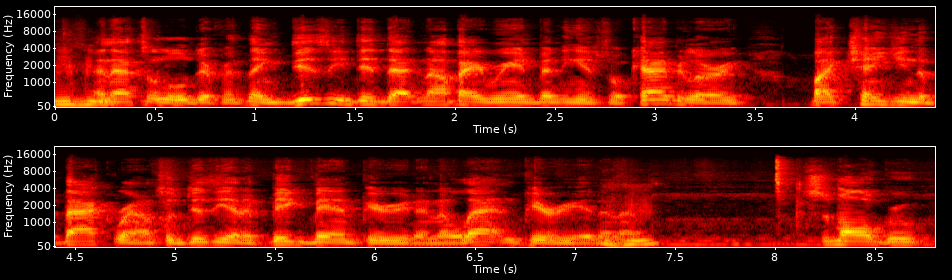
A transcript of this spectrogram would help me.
mm-hmm. and that's a little different thing. Dizzy did that not by reinventing his vocabulary, by changing the background. So Dizzy had a big band period and a Latin period and mm-hmm. a small group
